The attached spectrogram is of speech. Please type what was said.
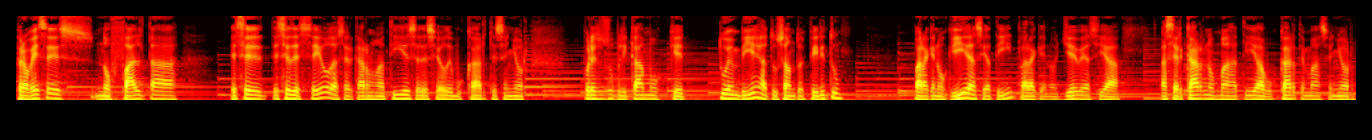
Pero a veces nos falta ese, ese deseo de acercarnos a ti, ese deseo de buscarte, Señor. Por eso suplicamos que tú envíes a tu Santo Espíritu para que nos guíe hacia ti, para que nos lleve hacia acercarnos más a ti, a buscarte más, Señor.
